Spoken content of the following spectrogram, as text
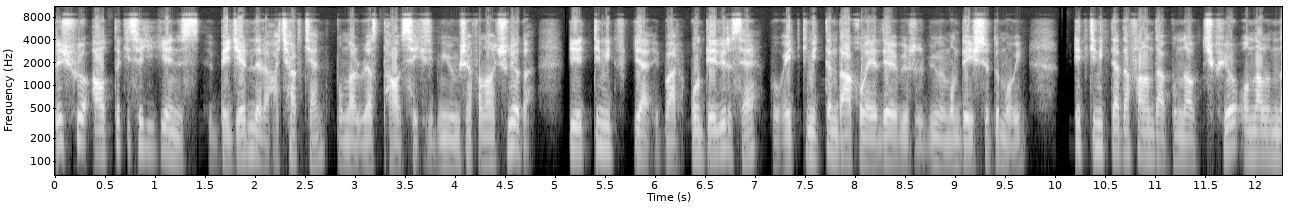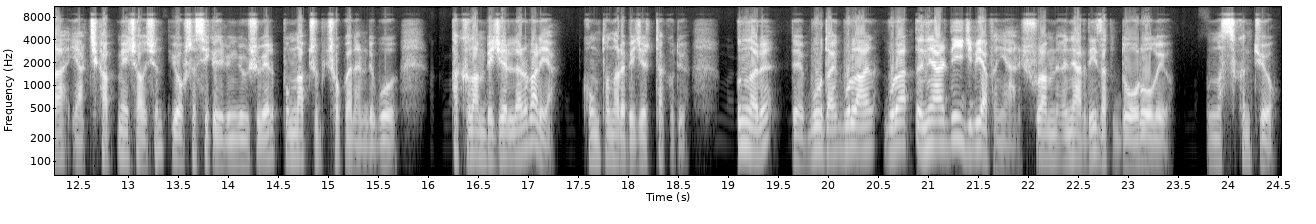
Ve şu alttaki seçeceğiniz becerileri açarken bunlar biraz pahalı 8000 gümüşe falan açılıyor da bir etkinlik var. O gelirse bu etkinlikten daha kolay elde edebilirsiniz. Bilmiyorum onu değiştirdim oyun. Etkinliklerde falan da bunlar çıkıyor. Onların da ya çıkartmaya çalışın. Yoksa 8000 gümüşü verip bunlar çok çok önemli. Bu takılan beceriler var ya komutanlara beceri takılıyor. Bunları e, burada burada burada önerdiği gibi yapın yani. Şuranın önerdiği zaten doğru oluyor. Bunda sıkıntı yok.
